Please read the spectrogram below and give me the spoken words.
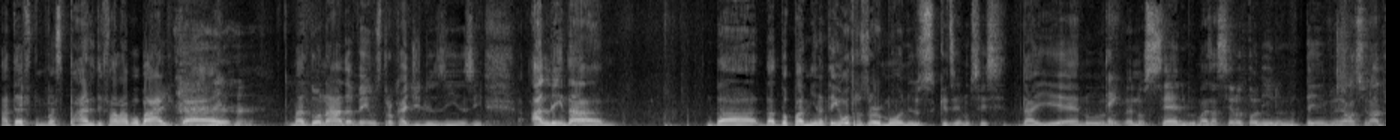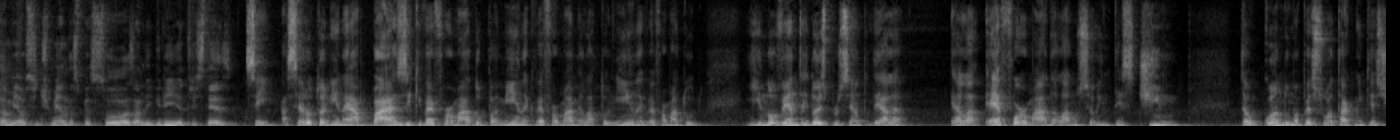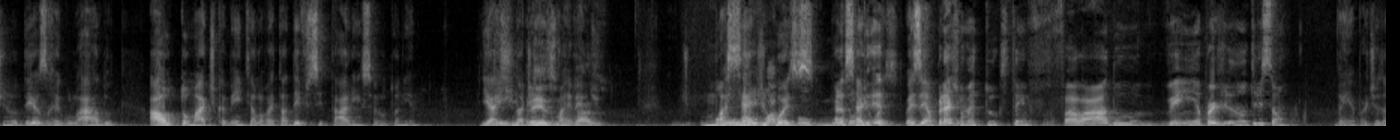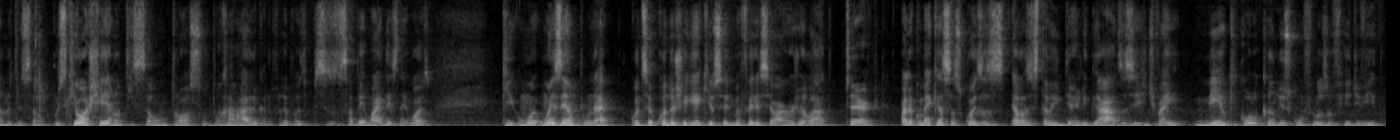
Até fico, mas para de falar bobagem, cara. mas do nada vem uns trocadilhozinhos assim. Além da. Da, da dopamina tem outros hormônios, quer dizer, não sei se daí é no, Tem. é no cérebro, mas a serotonina não tem relacionado também ao sentimento das pessoas, alegria, tristeza? Sim, a serotonina é a base que vai formar a dopamina, que vai formar a melatonina, que vai formar tudo. E 92% dela ela é formada lá no seu intestino. Então, quando uma pessoa está com o intestino desregulado, automaticamente ela vai estar deficitária em serotonina. E aí não adianta tomar remédio. caso. Uma Ou série de a- coisas. Uma série de coisas. Exemplo, Praticamente tudo que você tem falado vem a partir da nutrição. Vem a partir da nutrição. Por isso que eu achei a nutrição um troço do caralho, cara. Eu falei, pô, eu preciso saber mais desse negócio. Que, um, um exemplo, né? Quando, você- quando eu cheguei aqui, você me ofereceu água gelada. Certo. Olha como é que essas coisas elas estão interligadas e a gente vai meio que colocando isso com filosofia de vida.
